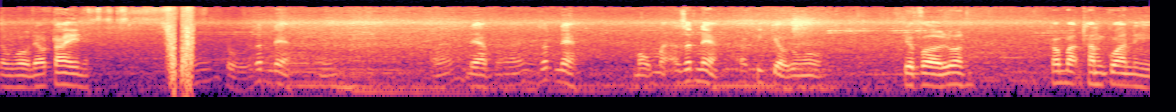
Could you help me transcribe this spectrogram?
đồng hồ đeo tay này. Đấy, tủ rất đẹp. Đấy đấy, đẹp đấy, rất đẹp mẫu mã rất đẹp các cái kiểu đồng hồ. Tuyệt vời luôn. Các bạn tham quan thì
